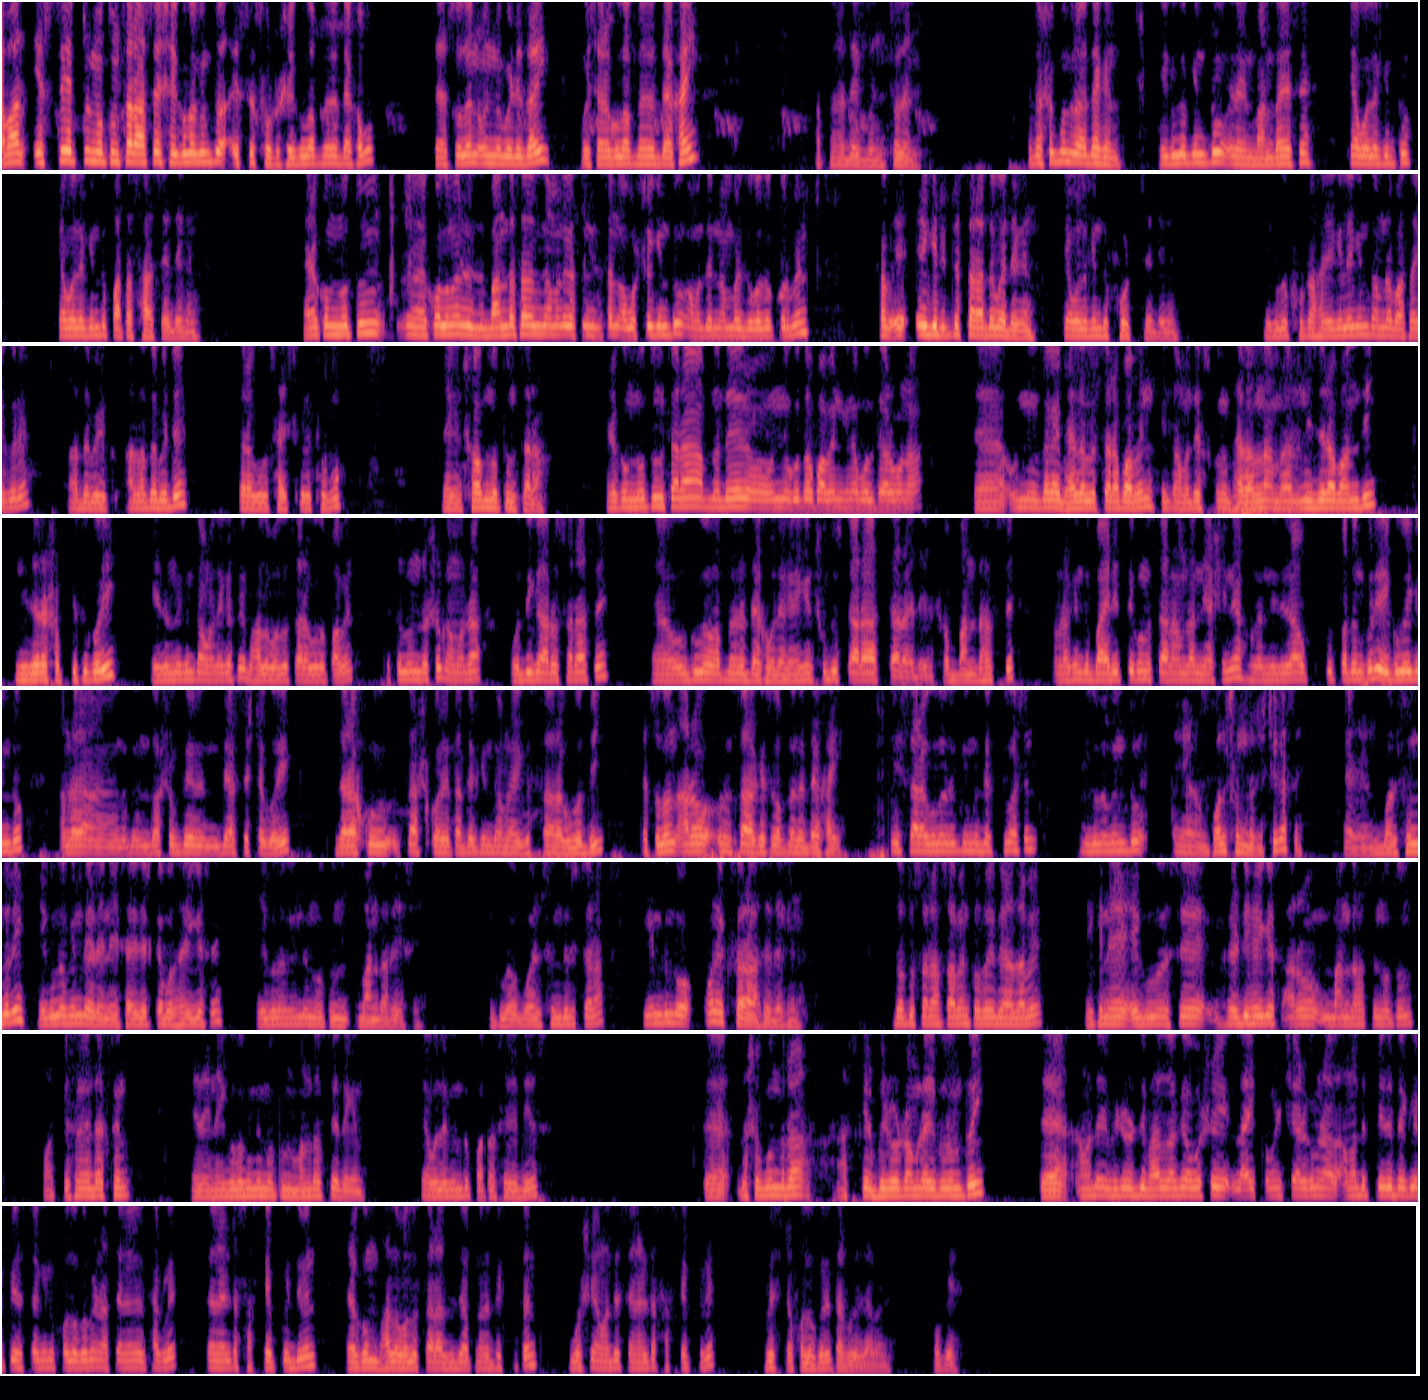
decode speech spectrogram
আবার এসছে একটু নতুন চারা আছে, সেগুলো কিন্তু এসছে ছোট, সেগুলো আপনাদের দেখাবো। তা চলেন অন্য বেডে যাই, ওই চারাগুলো আপনাদের দেখাই। আপনারা দেখবেন, চলেন। দর্শক বন্ধুরা, দেখেন, এগুলো কিন্তু, দেখেন বান্ধা হয়েছে। কেবলে কিন্তু কেবলে কিন্তু পাতা ছাড়ছে, দেখেন। এরকম নতুন কলমের বান্দা ছাড়া যদি আমাদের কাছে নিতে চান, অবশ্যই কিন্তু আমাদের নাম্বারে যোগাযোগ করবেন। সব এই গ্রেডের চারা দেবো দেখেন, কেবল কিন্তু ফুটছে দেখেন। এগুলো ফোটা হয়ে গেলে কিন্তু আমরা বাছাই করে আলাদা বেড আলাদা বেডে চারাগুলো সাইজ করে থবো। দেখেন, সব নতুন চারা। এরকম নতুন চারা আপনাদের অন্য কোথাও পাবেন কিনা বলতে পারব না। অন্য জায়গায় ভেজালের চারা পাবেন, কিন্তু আমাদের কোনো ভেজাল না। আমরা নিজেরা বান্ধি নিজেরা সব কিছু করি। এই জন্য কিন্তু আমাদের কাছে ভালো ভালো চারাগুলো পাবেন। তো চলুন দর্শক, আমরা ওদিকে আরও চারা আছে। ওইগুলো আপনাদের দেখাবো। দেখেন, এখানে শুধু চারা আর চারাই দেখেন, সব বান্ধা হচ্ছে। আমরা কিন্তু বাইরের থেকে কোনো চারা আমরা নিয়ে আসি না আমরা নিজেরা উৎপাদন করি, এগুলোই কিন্তু আমরা দর্শকদের দেওয়ার চেষ্টা করি। যারা কুল চাষ করে তাদের কিন্তু আমরা এই চারাগুলো দিই। তা চলুন আরও চারা কিছু আপনাদের দেখাই। এই চারাগুলো কিন্তু দেখতে পাচ্ছেন, এগুলো কিন্তু বল সুন্দরী, ঠিক আছে? বল সুন্দরী, এগুলো কিন্তু দেখেন, এই সাইজের কেবল হয়ে গেছে। এগুলো কিন্তু নতুন বান্দা রয়েছে। এগুলো বয়েল সুন্দরী চারা। এখানে কিন্তু অনেক চারা আছে, দেখেন। যত চারা চাবেন ততই দেওয়া যাবে। এখানে এগুলো হচ্ছে রেডি হয়ে গেছে। আরও বান্দা হচ্ছে নতুন। আমার পেছনে দেখছেন? দেখেন, এগুলো কিন্তু নতুন বান্দা হচ্ছে দেখেন। কেবলে কিন্তু পাতা ছেড়ে দিয়েছে। তা দর্শক বন্ধুরা, আজকের ভিডিওটা আমরা এই পর্যন্তই। তা আমাদের ভিডিওটি ভালো লাগে অবশ্যই লাইক কমেন্ট শেয়ার করবেন। আর আমাদের পেজে দেখলে পেজটা কিন্তু ফলো করবেন। আর চ্যানেলে থাকলে চ্যানেলটা সাবস্ক্রাইব করে দেবেন। এরকম ভালো ভালো চারা যদি আপনারা দেখতে চান, অবশ্যই আমাদের চ্যানেলটা সাবস্ক্রাইব করে পেজটা ফলো করে তারপরে যাবেন। ওকে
